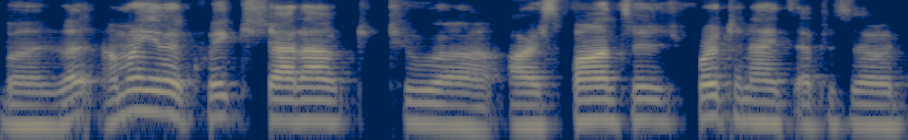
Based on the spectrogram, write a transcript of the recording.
But let, I'm gonna give a quick shout out to uh, our sponsors for tonight's episode.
